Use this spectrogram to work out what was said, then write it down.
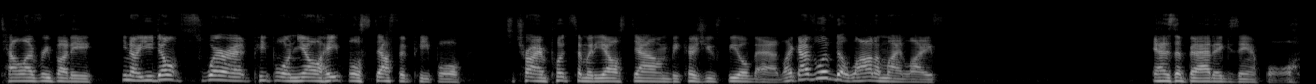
tell everybody, you know, you don't swear at people and yell hateful stuff at people to try and put somebody else down because you feel bad. Like I've lived a lot of my life as a bad example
